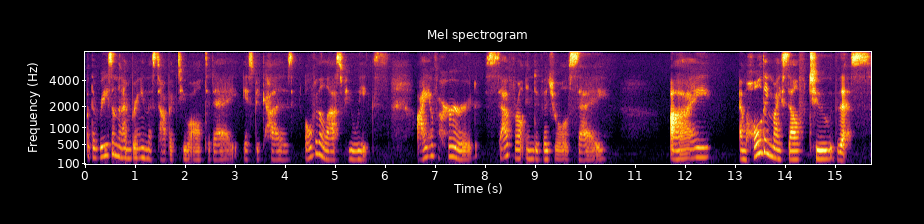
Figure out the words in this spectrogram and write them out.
But the reason that I'm bringing this topic to you all today is because over the last few weeks, I have heard several individuals say, I am holding myself to this,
